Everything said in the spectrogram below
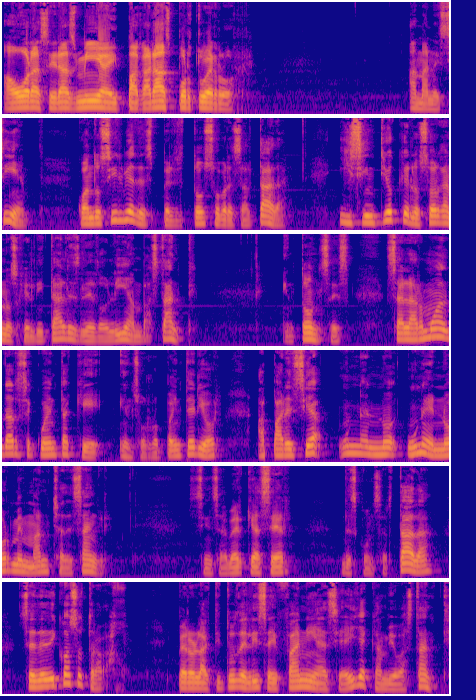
Ahora serás mía y pagarás por tu error. Amanecía, cuando Silvia despertó sobresaltada, y sintió que los órganos genitales le dolían bastante. Entonces se alarmó al darse cuenta que, en su ropa interior, aparecía una, una enorme mancha de sangre. Sin saber qué hacer, desconcertada, se dedicó a su trabajo, pero la actitud de Lisa y Fanny hacia ella cambió bastante.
